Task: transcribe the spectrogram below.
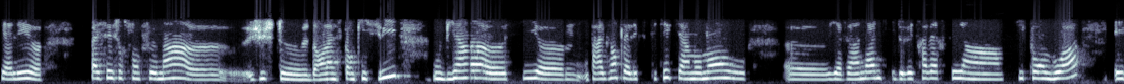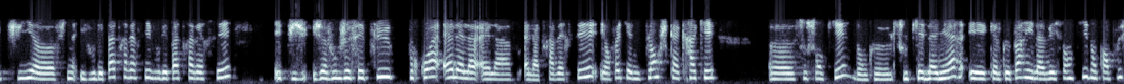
qui allait euh, passer sur son chemin juste dans l'instant qui suit, ou bien si par exemple elle expliquait qu'il y a un moment où il y avait un âne qui devait traverser un petit pont en bois et puis il voulait pas traverser, il voulait pas traverser et puis j'avoue que je sais plus pourquoi elle, elle a, elle a, elle a traversé et en fait il y a une planche qui a craqué euh, sous son pied, donc euh, sous le pied de l'anière et quelque part il avait senti. Donc en plus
